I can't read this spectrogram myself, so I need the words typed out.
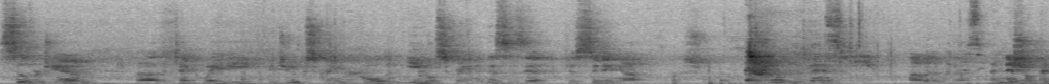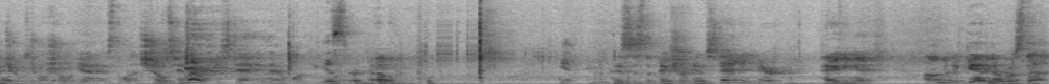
Silver Jim, uh, the Tequati Gijook screen or Golden Eagle screen, and this is it, just sitting up before the event. Uh, the initial picture, which I'll show again, is the one that shows him actually standing there working. Yes, on sir. it. This is the picture of him standing here painting it. Um, and again, there was that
